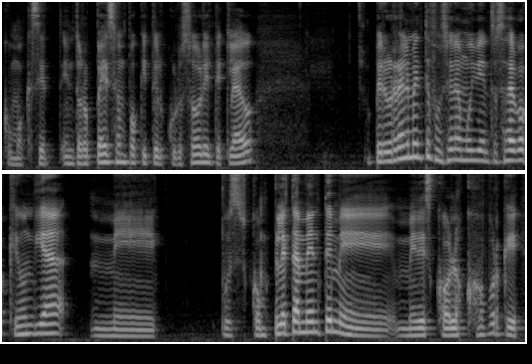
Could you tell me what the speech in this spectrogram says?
como que se entorpece un poquito el cursor y el teclado pero realmente funciona muy bien. Entonces algo que un día me, pues completamente me, me descolocó porque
